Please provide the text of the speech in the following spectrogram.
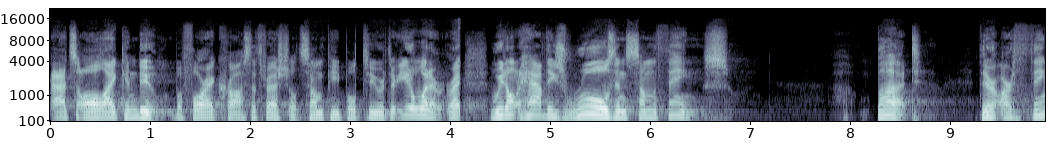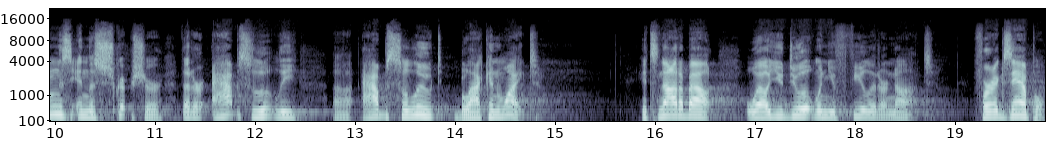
that's all I can do before I cross the threshold. Some people, two or three, you know, whatever, right? We don't have these rules in some things. But there are things in the scripture that are absolutely uh, absolute black and white. It's not about, well, you do it when you feel it or not. For example,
